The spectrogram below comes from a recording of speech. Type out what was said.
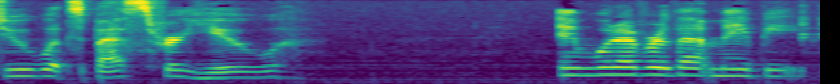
do what's best for you, and whatever that may be.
